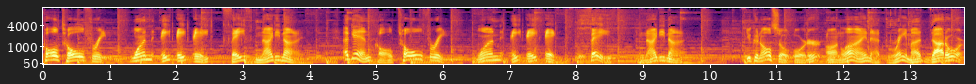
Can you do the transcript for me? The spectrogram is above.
Call toll free 1 888 Faith 99. Again, call toll free 1 888 Faith 99. You can also order online at rhema.org.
